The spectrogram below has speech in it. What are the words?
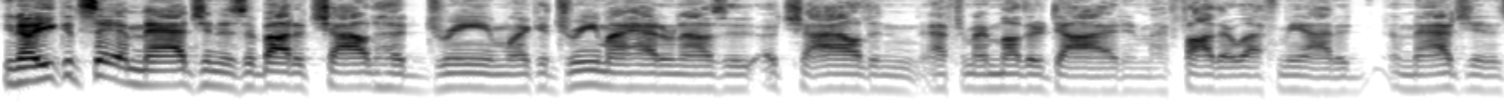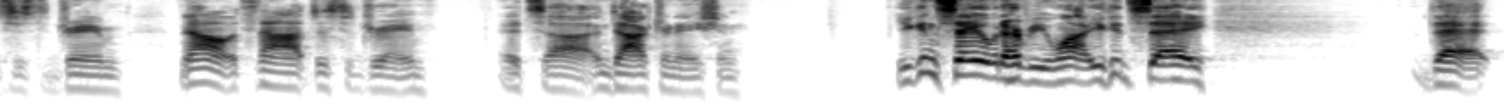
You know, you could say imagine is about a childhood dream, like a dream I had when I was a, a child and after my mother died and my father left me. I'd imagine it's just a dream. No, it's not just a dream. It's uh, indoctrination. You can say whatever you want. You could say that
